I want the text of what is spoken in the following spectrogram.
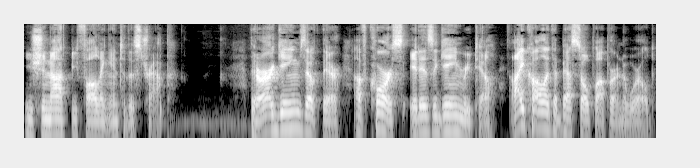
you should not be falling into this trap. There are games out there. Of course, it is a game retail. I call it the best soap opera in the world,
